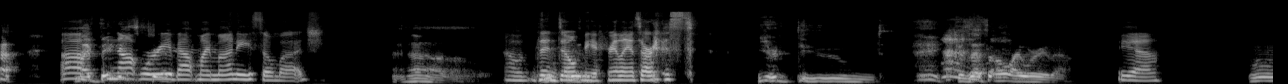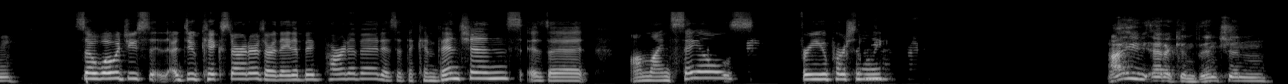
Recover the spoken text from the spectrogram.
uh, not worry about my money so much. Oh. Oh, then don't be a freelance artist. You're doomed. Because that's all I worry about. Yeah. Mm. So, what would you say? Uh, do Kickstarters? Are they the big part of it? Is it the conventions? Is it online sales for you personally? I at a convention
